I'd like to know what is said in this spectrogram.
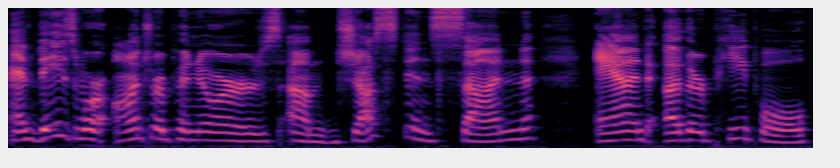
And these were entrepreneurs, um, Justin Sun and other people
